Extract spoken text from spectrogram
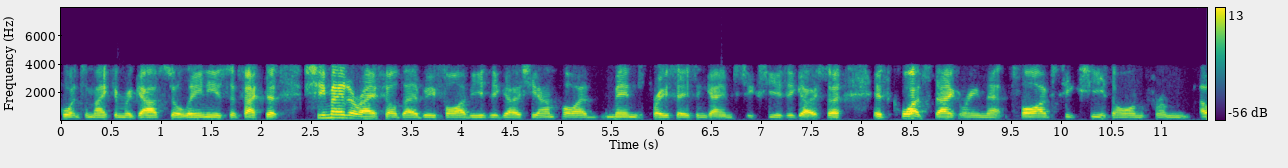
point to make in regards to Eleni is the fact that she made her AFL debut five years ago. She umpired men's preseason games six years ago. So it's quite staggering that five, six years on from a,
